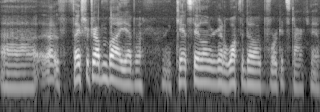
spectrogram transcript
Uh, uh, thanks for dropping by, Yeba. Can't stay longer. Got to walk the dog before it gets dark. Yeah,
